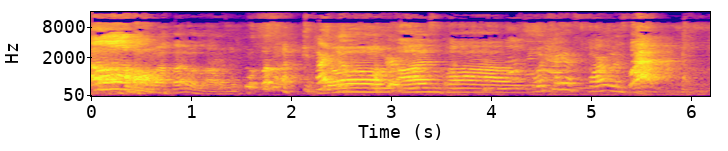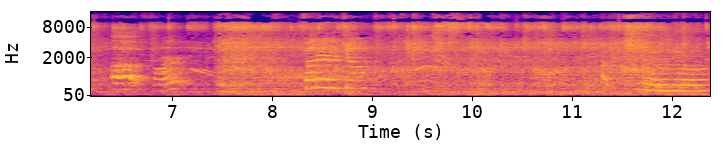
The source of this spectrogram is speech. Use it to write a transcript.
Oh! wow, that was audible. What Yo, unpause. What kind of fart was that? Uh, fart. Fun at a jump. I don't know.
